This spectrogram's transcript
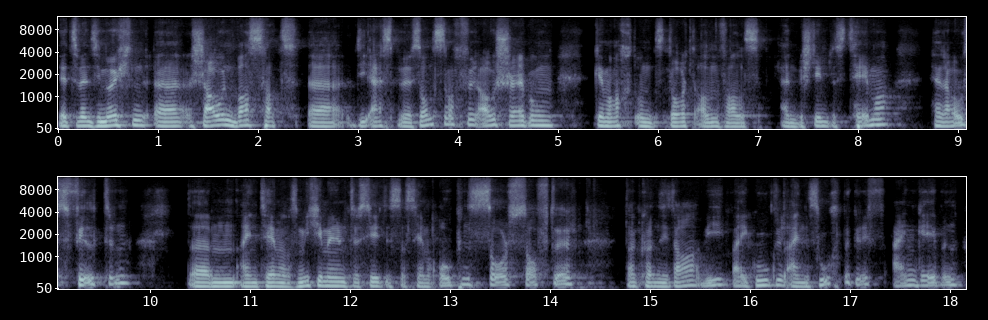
Jetzt, wenn Sie möchten, äh, schauen, was hat äh, die SBW sonst noch für Ausschreibungen gemacht und dort allenfalls ein bestimmtes Thema herausfiltern, ähm, ein Thema, das mich immer interessiert, ist das Thema Open Source Software. Dann können Sie da wie bei Google einen Suchbegriff eingeben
